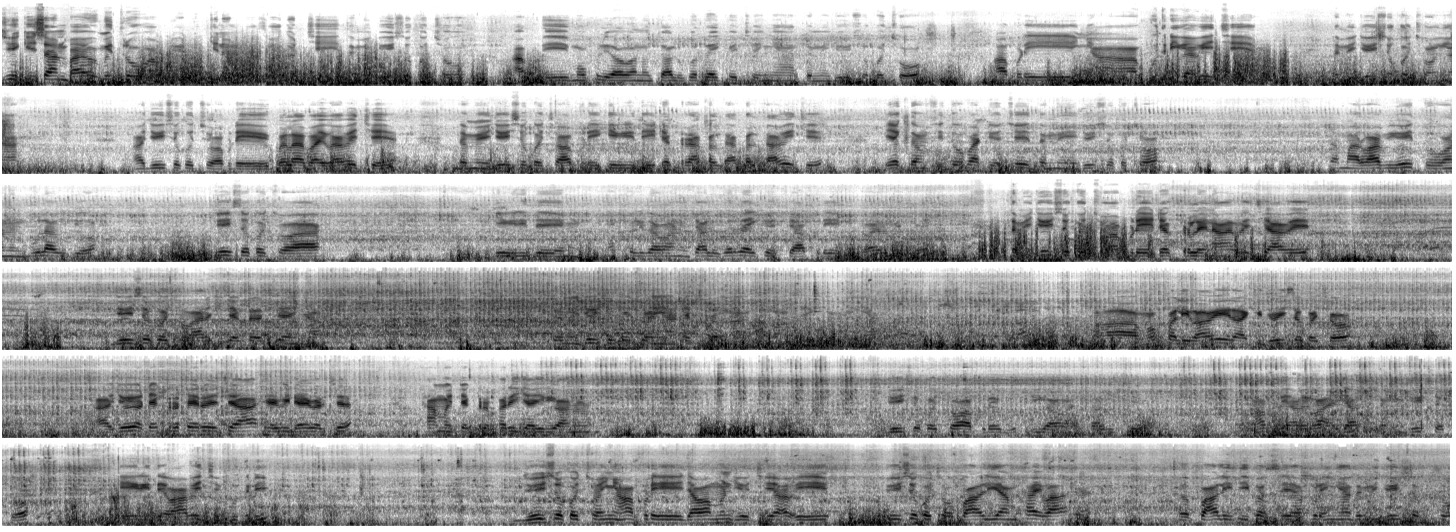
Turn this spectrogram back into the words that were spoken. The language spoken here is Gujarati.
જે કિસાન ભાઈઓ મિત્રો આપણે ચેનલમાં સ્વાગત છે. તમે જોઈ શકો છો, આપણે મોકલી આવવાનું ચાલુ કરી રાખ્યું છે અહીંયા. તમે જોઈ શકો છો, આપણે અહીંયા પુતરી વાવે છે. તમે જોઈ શકો છો અહીંયા. આ જોઈ શકો છો, આપણે ભલાભાઈ વાવે છે. તમે જોઈ શકો છો, આપણે કેવી રીતે ટ્રેક્ટર આકલતા આકલતા આવે છે. એકદમ સીધો પાટ્યો છે. તમે જોઈ શકો છો. તમારે વાવી હોય તો આનંદ બોલાવી દો. જોઈ શકો છો આ કેવી રીતે મગફળી વાવવાનું ચાલુ કરી રાખ્યું છે આપણે તમે જોઈ શકો છો આપણે ટ્રેક્ટર લઈને આવે છે, આવે. જોઈ શકો છો આ ટ્રેક્ટર છે અહીંયા. તમે જોઈ શકો છો અહીંયા ટ્રેક્ટરમાં હા, મગફળી વાવી રાખી, જોઈ શકો છો. આ જોયો, ટ્રેક્ટર ફેરવે છે, આ હેવી ડ્રાઈવર છે. સામે ટ્રેક્ટર ફરી જાય રહ્યો આનો. જોઈ શકો છો આપણે બુદ્ધિ ગાવાની છે. આપણે હવે વાવી જશું, તમે જોઈ શકશો કેવી રીતે વાવે છે કૂતરી. જોઈ શકો છો અહીંયા આપણે જવા માંડ્યો છે, હવે જોઈ શકો છો પાલી આમ થાય પાલીથી પછી આપણે અહીંયા તમે જોઈ શકશો.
